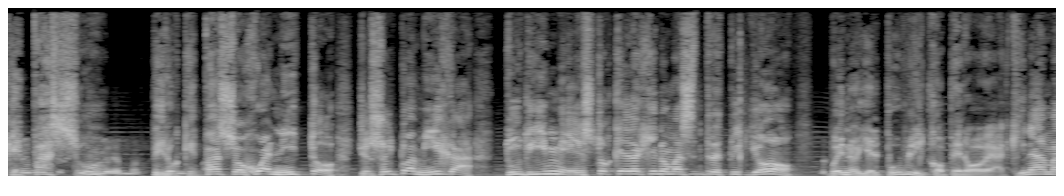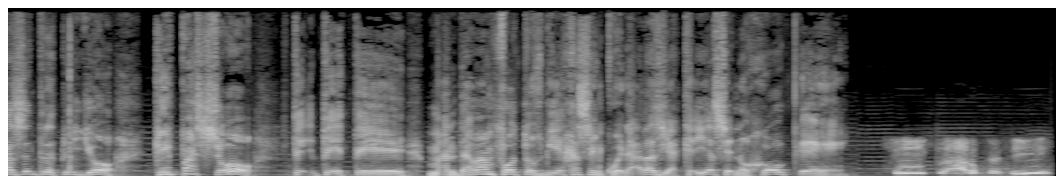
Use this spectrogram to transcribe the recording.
¿Qué pasó? ¿Pero qué pasó, Juanito? Yo soy tu amiga. Tú dime, esto queda aquí nomás entre tú y yo. Bueno, y el público, pero aquí nada más entre tú y yo. ¿Qué pasó? ¿Te, te, te mandaban fotos viejas encueradas y aquella se enojó o qué? Sí, claro que sí.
